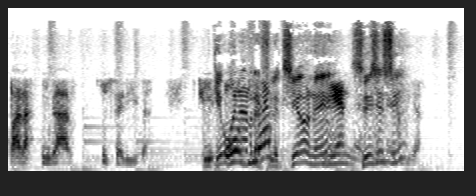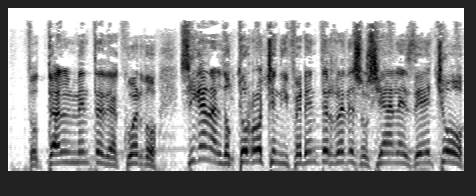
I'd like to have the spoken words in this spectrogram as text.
para curar sus heridas. Si Qué buena reflexión, ¿eh? Sí, sí, sí. herida. Totalmente de acuerdo. Sigan al doctor Roche en diferentes redes sociales. De hecho,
